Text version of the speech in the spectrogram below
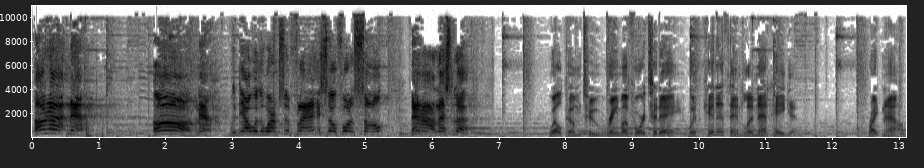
All right, now. Oh, now, we dealt with the works of flesh, so forth and so on. Now, let's look. Welcome to Rhema for Today with Kenneth and Lynette Hagin. Right now,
